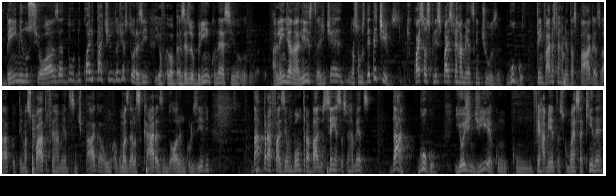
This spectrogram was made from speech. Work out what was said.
bem minuciosa do, do qualitativo das gestoras. E eu- eu- às vezes eu brinco, né, assim, eu- além de analista, a gente é, nós somos detetives. Quais são as principais ferramentas que a gente usa? Google. Tem várias ferramentas pagas lá, tem umas quatro ferramentas que a gente paga, um- algumas delas caras, em dólar, inclusive. Dá para fazer um bom trabalho sem essas ferramentas? Dá. Google. E hoje em dia, com, com ferramentas como essa aqui, né?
